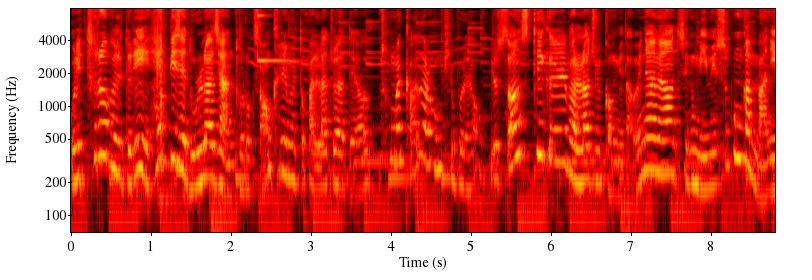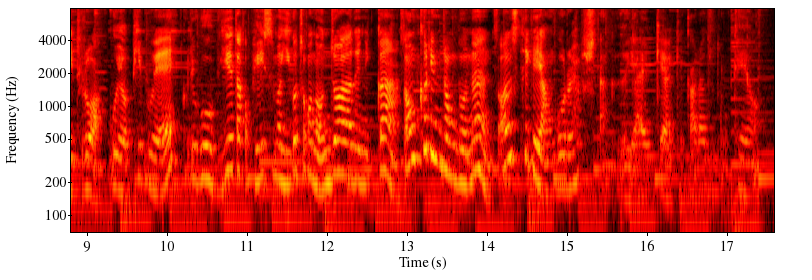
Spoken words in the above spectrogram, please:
우리 트러블들이 햇빛에 놀라지 않도록 선크림을 또 발라줘야 돼요. 정말 까다로운 피부예요. 이 선스틱을 발라줄 겁니다. 왜냐면 지금 이미 수분감 많이 들어왔고요, 피부에. 그리고 위에다가 베이스 막 이것저것 얹어야 되니까 선크림 정도는 선스틱에 양보를 합시다. 그 얇게 얇게 깔아주도록 해요.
